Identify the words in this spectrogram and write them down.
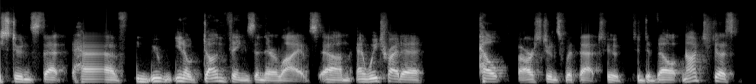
students that have you know done things in their lives. Um, and we try to help our students with that too to develop not just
